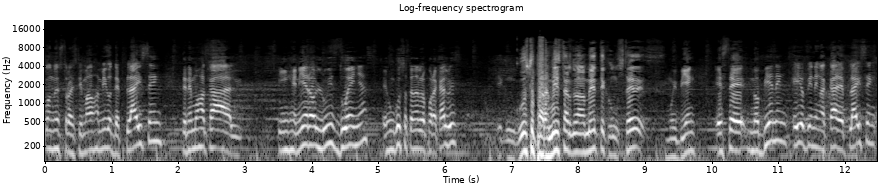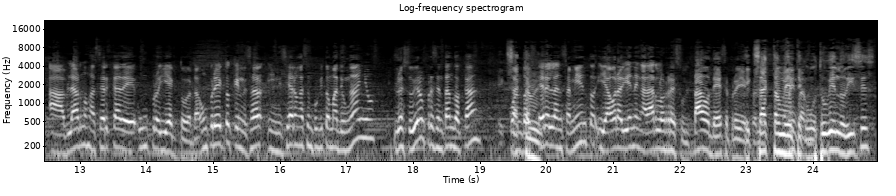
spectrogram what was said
con nuestros estimados amigos de Plysen. Tenemos acá al ingeniero Luis Dueñas. Es un gusto tenerlo por acá, Luis. Un gusto para mí estar nuevamente con ustedes. Muy bien. Este, nos vienen, ellos vienen acá de Plysen a hablarnos acerca de un proyecto, ¿verdad? Un proyecto que iniciaron hace un poquito más de un año, lo estuvieron presentando acá cuando era el lanzamiento y ahora vienen a dar los resultados de ese proyecto. Exactamente, como tú bien lo dices,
